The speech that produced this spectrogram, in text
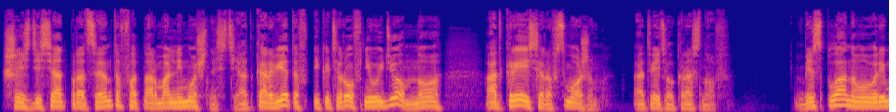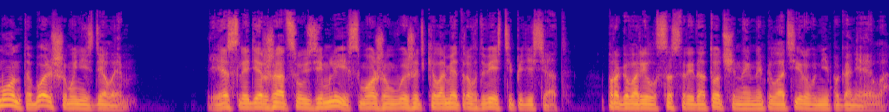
«Шестьдесят процентов от нормальной мощности. От корветов и катеров не уйдем, но от крейсеров сможем», — ответил Краснов. «Без планового ремонта больше мы не сделаем. Если держаться у земли, сможем выжить километров двести пятьдесят проговорил сосредоточенный на пилотировании Погоняйло.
